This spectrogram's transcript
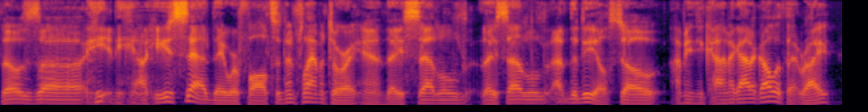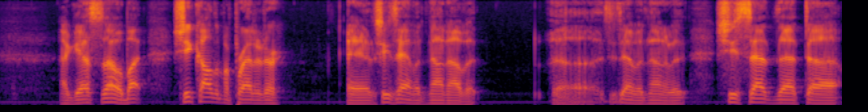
Those uh, he he said they were false and inflammatory, and they settled they settled the deal. So I mean, you kind of got to go with it, right? I guess so. But she called him a predator, and she's having none of it. Uh, she's having none of it. She said that uh,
